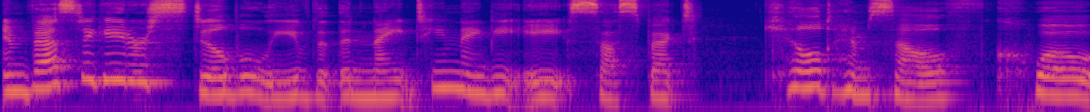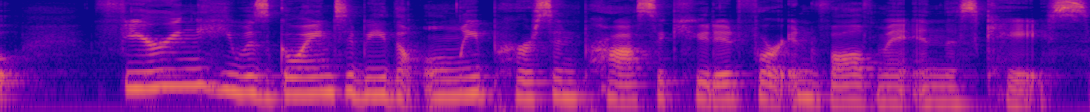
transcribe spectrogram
investigators still believe that the 1998 suspect killed himself, quote, fearing he was going to be the only person prosecuted for involvement in this case.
